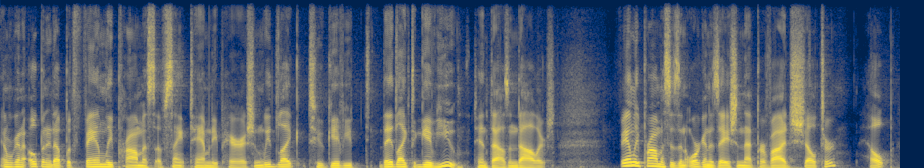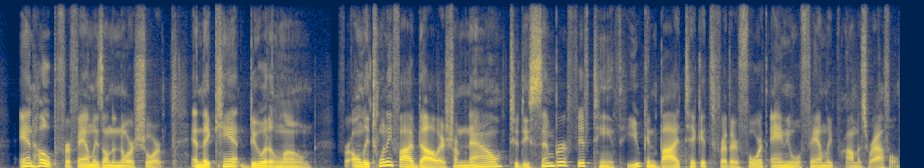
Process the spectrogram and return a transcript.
and we're going to open it up with Family Promise of St. Tammany Parish. And we'd like to give you, they'd like to give you $10,000. Family Promise is an organization that provides shelter, help, and hope for families on the North Shore, and they can't do it alone. For only $25 from now to December 15th, you can buy tickets for their fourth annual Family Promise raffle.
